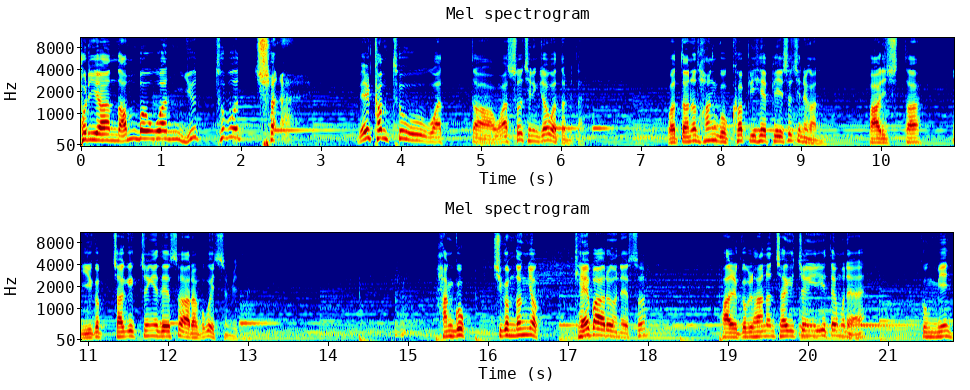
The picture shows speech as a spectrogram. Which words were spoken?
코리아 넘버원 유튜브 채널. Welcome to 왔다. 와서 진행자 왔답니다. 왔다는 한국 커피 협회에서 진행한 바리스타 2급 자격증에 대해서 알아보고 있습니다. 한국 직업능력 개발원에서 발급을 하는 자격증이기 때문에 국민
